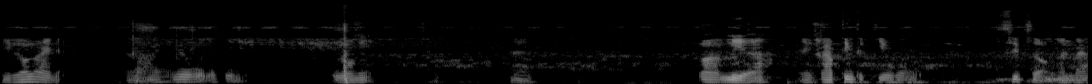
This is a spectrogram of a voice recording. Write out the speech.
อีกเท่าไหร่เนี่ยอ่าไม่เร็วกว่าจะขึ้นตรงนี้นะก็เหลือไอ้คราฟติ้งสกิลไว้สิบสองอันนะ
